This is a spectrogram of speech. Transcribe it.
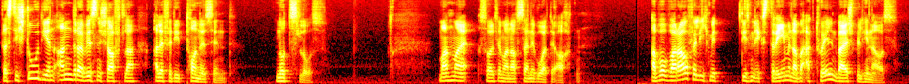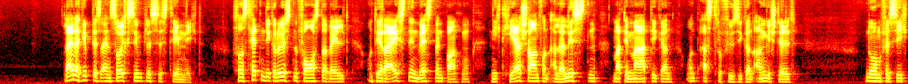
dass die Studien anderer Wissenschaftler alle für die Tonne sind. Nutzlos. Manchmal sollte man auf seine Worte achten. Aber worauf will ich mit diesem extremen, aber aktuellen Beispiel hinaus? Leider gibt es ein solch simples System nicht. Sonst hätten die größten Fonds der Welt und die reichsten Investmentbanken nicht Heerschauen von Analysten, Mathematikern und Astrophysikern angestellt, nur um für sich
